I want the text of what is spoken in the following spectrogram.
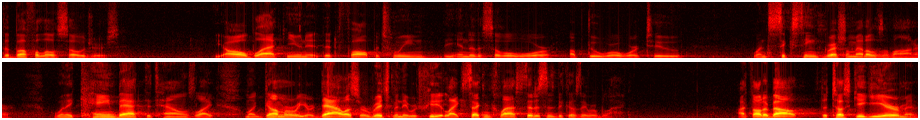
the Buffalo Soldiers, the all black unit that fought between the end of the Civil War up through World War II, won 16 Congressional Medals of Honor. When they came back to towns like Montgomery or Dallas or Richmond, they were treated like second class citizens because they were black. I thought about the Tuskegee Airmen.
